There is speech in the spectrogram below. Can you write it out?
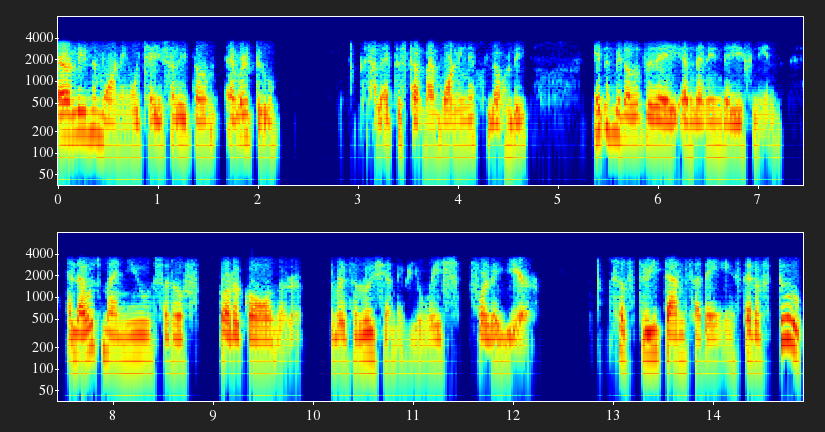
early in the morning, which I usually don't ever do. I like to start my morning slowly in the middle of the day and then in the evening. And that was my new sort of protocol or resolution, if you wish, for the year. So three times a day instead of two,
